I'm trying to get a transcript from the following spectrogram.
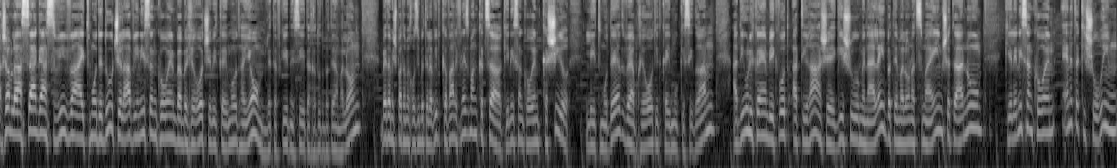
עכשיו לסאגה סביב ההתמודדות של אבי ניסנקורן בבחירות שמתקיימות היום לתפקיד נשיא התאחדות בתי המלון. בית המשפט המחוזי בתל אביב קבע לפני זמן קצר כי ניסנקורן כשיר להתמודד והבחירות יתקיימו כסדרן. הדיון התקיים בעקבות עתירה שהגישו מנהלי בתי מלון עצמאיים שטענו כי לניסנקורן אין את הכישורים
